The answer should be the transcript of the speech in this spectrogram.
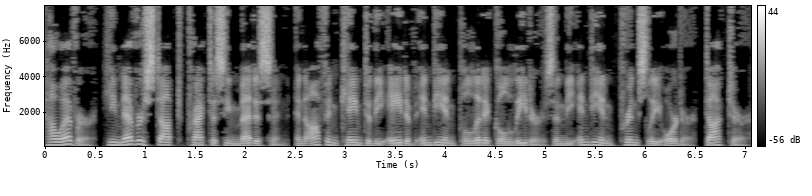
However, he never stopped practicing medicine, and often came to the aid of Indian political leaders and the Indian princely order. Dr.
